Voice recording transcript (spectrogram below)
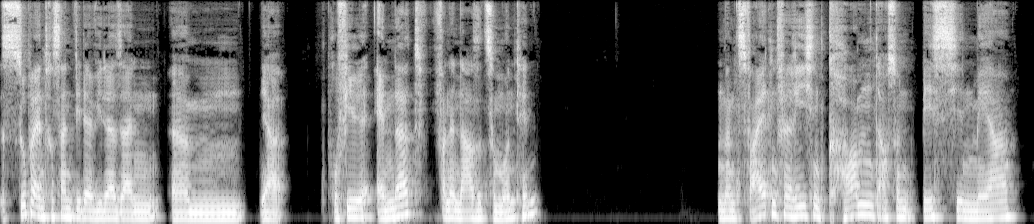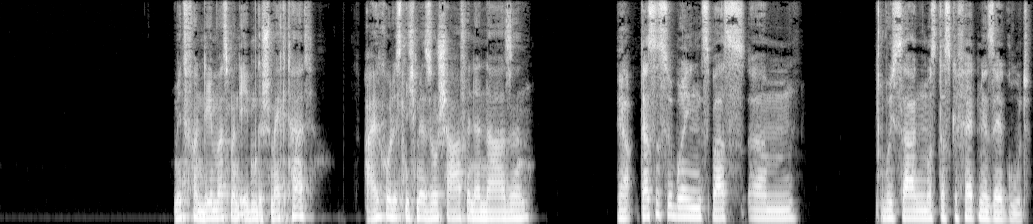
super interessant, wie der wieder sein ähm, ja, Profil ändert von der Nase zum Mund hin. Und beim zweiten Verriechen kommt auch so ein bisschen mehr mit von dem, was man eben geschmeckt hat. Alkohol ist nicht mehr so scharf in der Nase. Ja, das ist übrigens was, ähm, wo ich sagen muss, das gefällt mir sehr gut.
